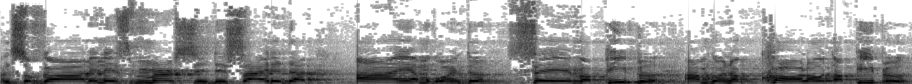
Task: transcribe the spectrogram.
And so God, in His mercy, decided that I am going to save a people. I'm going to call out a people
